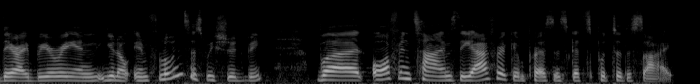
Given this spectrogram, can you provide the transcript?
their Iberian, you know, influence, as we should be. But oftentimes the African presence gets put to the side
